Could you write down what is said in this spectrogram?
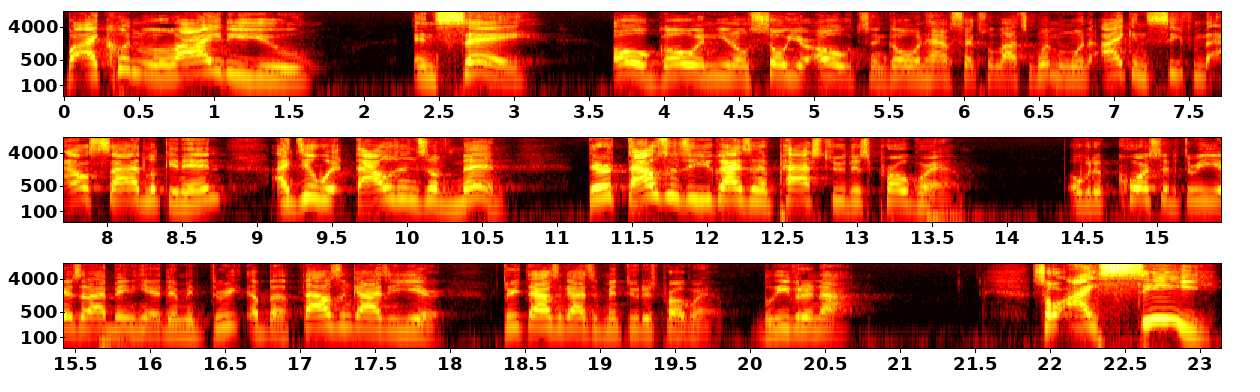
but I couldn't lie to you and say, oh, go and you know sow your oats and go and have sex with lots of women when I can see from the outside looking in. I deal with thousands of men. There are thousands of you guys that have passed through this program. Over the course of the three years that I've been here, there have been three, about a thousand guys a year. 3,000 guys have been through this program, believe it or not. So I see,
